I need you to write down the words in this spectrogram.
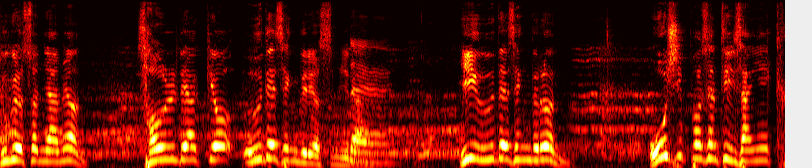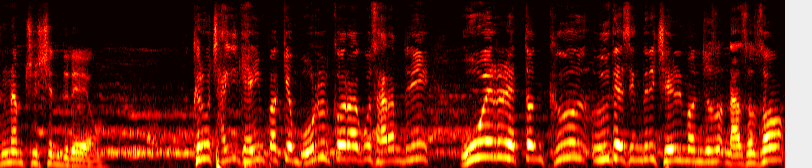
누구였었냐면 서울대학교 의대생들이었습니다. 네. 이 의대생들은 50% 이상이 강남 출신들이에요. 그리고 자기 개인밖에 모를 거라고 사람들이 오해를 했던 그 의대생들이 제일 먼저 나서서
